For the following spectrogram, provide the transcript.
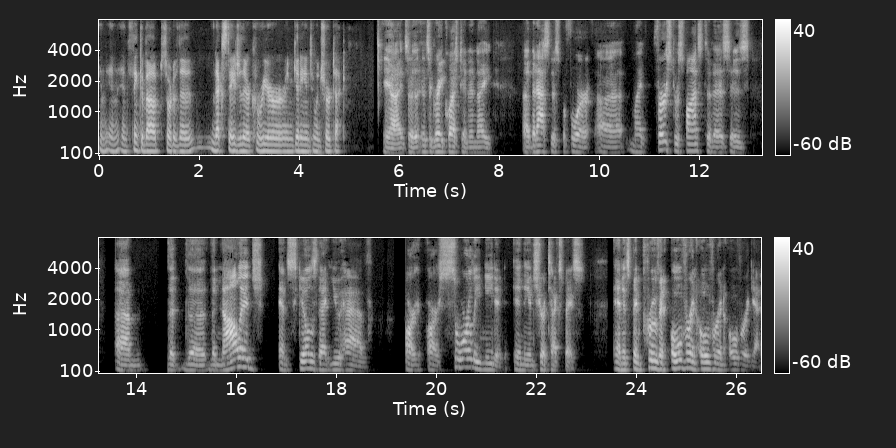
and, and, and think about sort of the next stage of their career and getting into tech? Yeah, it's a it's a great question, and I I've been asked this before. Uh, my first response to this is um, the the the knowledge and skills that you have are are sorely needed in the insurtech space, and it's been proven over and over and over again.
